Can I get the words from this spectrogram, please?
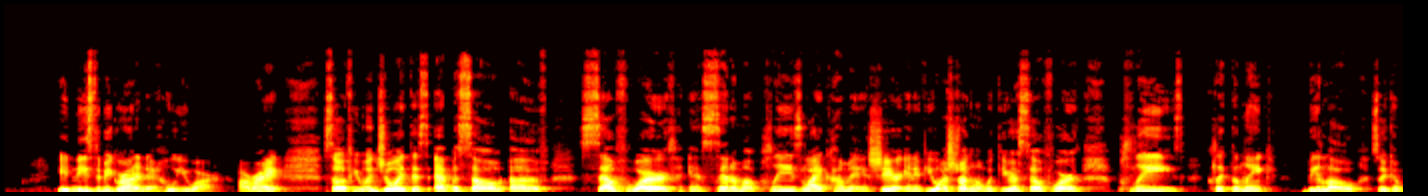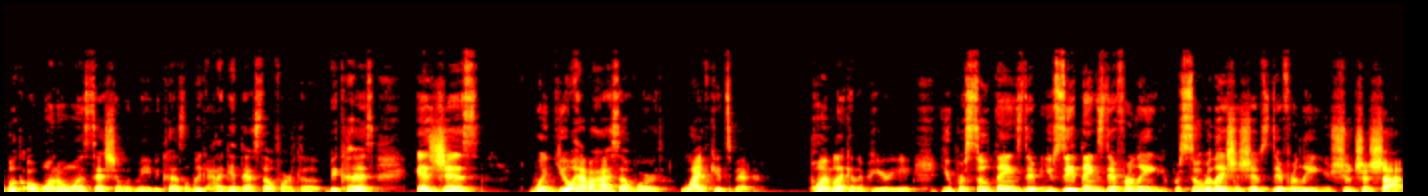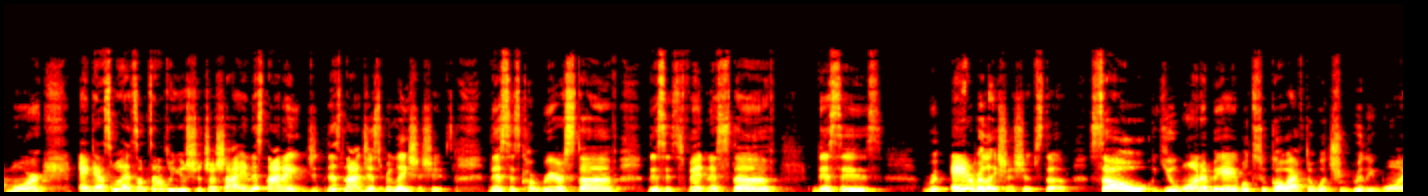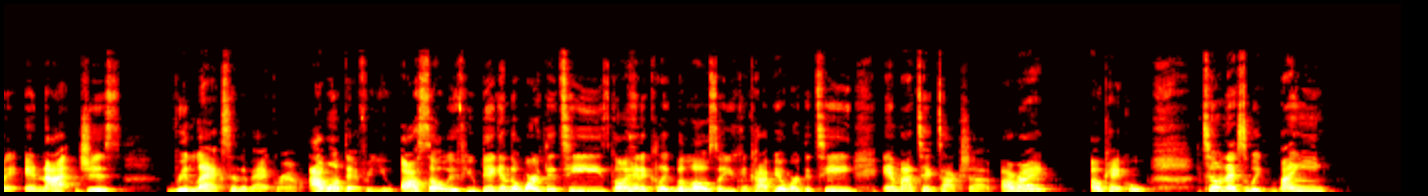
It needs to be grounded in who you are. All right. So if you enjoyed this episode of self worth and cinema, please like, comment, and share. And if you are struggling with your self worth, please click the link below so you can book a one on one session with me because we got to get that self worth up. Because it's just when you have a high self worth, life gets better point blank in the period. You pursue things you see things differently you pursue relationships differently you shoot your shot more. And guess what? Sometimes when you shoot your shot and this not ain't this not just relationships. This is career stuff. This is fitness stuff. This is and relationship stuff. So you want to be able to go after what you really want and not just relax in the background. I want that for you. Also, if you dig in the Worth It tees, go ahead and click below so you can copy a Worth It tee in my TikTok shop. All right? Okay, cool. Till next week. Bye.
